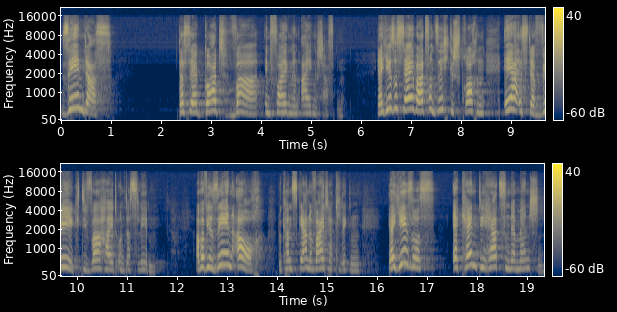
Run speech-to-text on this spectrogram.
sehen das, dass er Gott war in folgenden Eigenschaften. Ja, Jesus selber hat von sich gesprochen, er ist der Weg, die Wahrheit und das Leben. Aber wir sehen auch, du kannst gerne weiterklicken, ja, Jesus erkennt die Herzen der Menschen.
